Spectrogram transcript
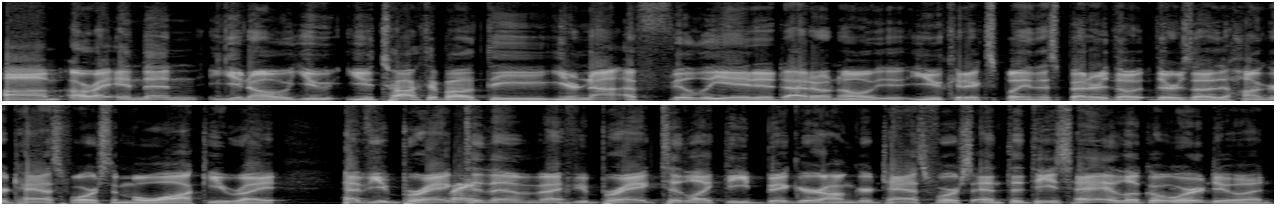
Um, all right, and then you know you you talked about the you're not affiliated. I don't know. You could explain this better. Though there's a Hunger Task Force in Milwaukee, right? Have you bragged to them? Have you bragged to like the bigger Hunger Task Force entities? Hey, look what we're doing.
